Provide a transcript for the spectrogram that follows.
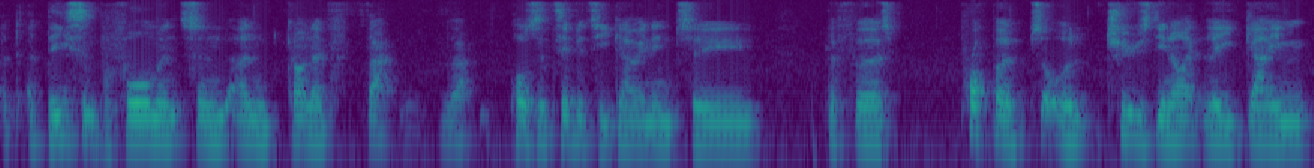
a, a, decent performance and, and kind of that that positivity going into the first proper sort of Tuesday night league game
